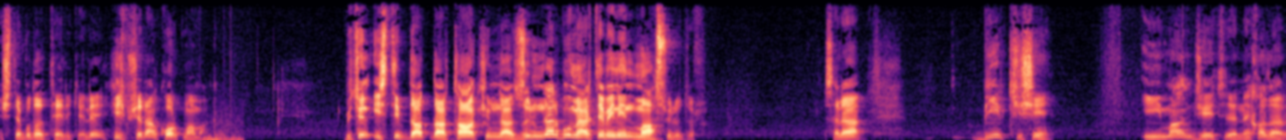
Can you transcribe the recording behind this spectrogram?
İşte bu da tehlikeli. Hiçbir şeyden korkmamak. Bütün istibdatlar, tahakkümler, zulümler bu mertebenin mahsulüdür. Mesela bir kişi iman cihetiyle ne kadar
